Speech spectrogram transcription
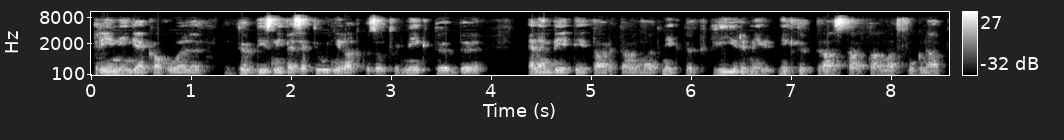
tréningek, ahol több Disney vezető úgy nyilatkozott, hogy még több LMBT tartalmat, még több queer, még, még több trans tartalmat fognak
